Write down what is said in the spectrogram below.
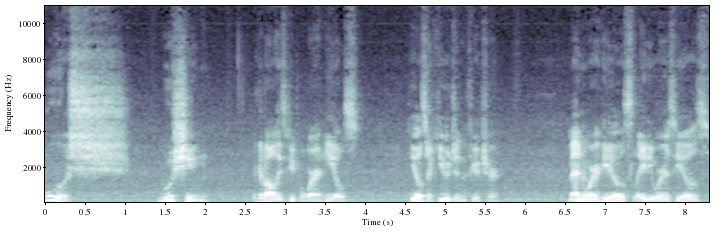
Whoosh. Whooshing. Look at all these people wearing heels. Heels are huge in the future. Men wear heels, lady wears heels.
